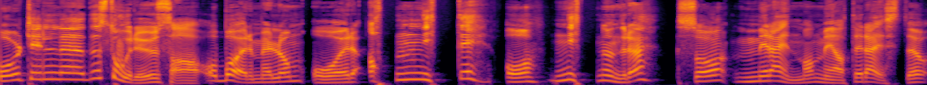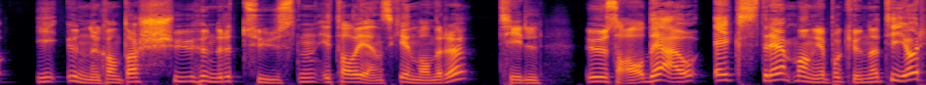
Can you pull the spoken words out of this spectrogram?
over til eh, det store USA, og bare mellom år 1890 og 1900 så regner man med at det reiste i underkant av 700 000 italienske innvandrere til USA, og det er jo ekstremt mange på kun et tiår.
